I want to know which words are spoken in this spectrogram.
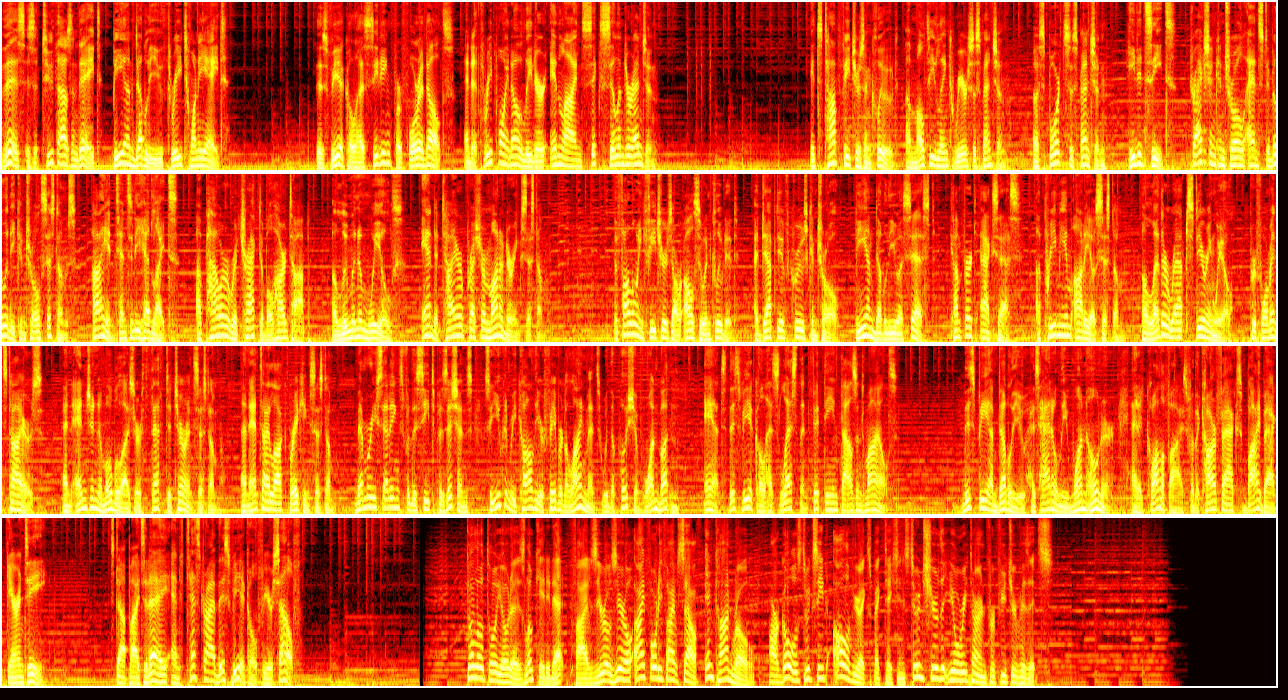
This is a 2008 BMW 328. This vehicle has seating for four adults and a 3.0-liter inline six-cylinder engine. Its top features include a multi-link rear suspension, a sport suspension, heated seats, traction control and stability control systems, high-intensity headlights, a power retractable hardtop, aluminum wheels, and a tire pressure monitoring system. The following features are also included. Adaptive cruise control, BMW Assist, Comfort Access, a premium audio system, a leather-wrapped steering wheel, performance tires, an engine immobilizer theft deterrent system, an anti-lock braking system, memory settings for the seat's positions so you can recall your favorite alignments with the push of one button. And this vehicle has less than 15,000 miles. This BMW has had only one owner and it qualifies for the Carfax buyback guarantee. Stop by today and test drive this vehicle for yourself. Gullo Toyota is located at 500 I-45 South in Conroe. Our goal is to exceed all of your expectations to ensure that you'll return for future visits.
